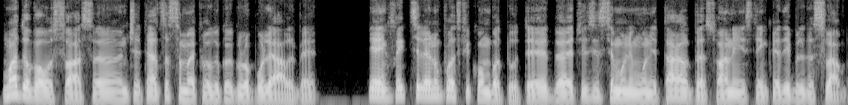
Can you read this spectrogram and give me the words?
Măduva osoasă încetează să mai producă globule albe, iar infecțiile nu pot fi combătute, deoarece sistemul imunitar al persoanei este incredibil de slab.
